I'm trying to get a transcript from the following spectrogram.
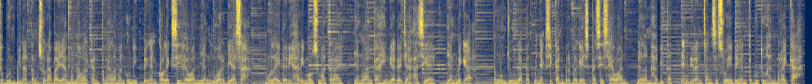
Kebun Binatang Surabaya menawarkan pengalaman unik dengan koleksi hewan yang luar biasa, mulai dari harimau Sumatera yang langka hingga gajah Asia yang mega. Pengunjung dapat menyaksikan berbagai spesies hewan dalam habitat yang dirancang sesuai dengan kebutuhan mereka.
